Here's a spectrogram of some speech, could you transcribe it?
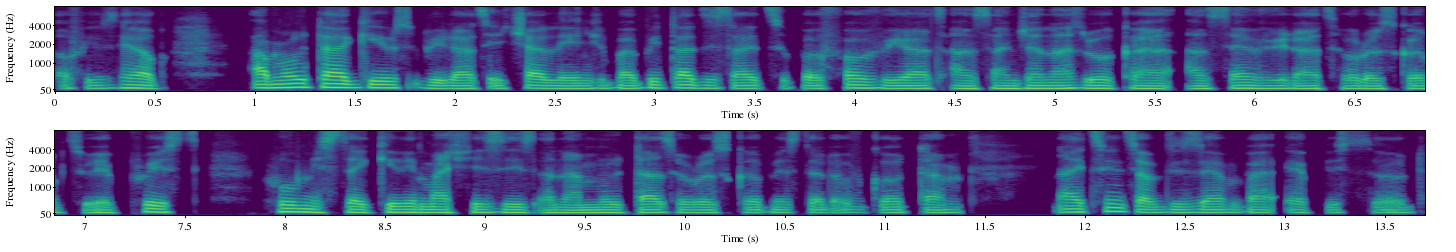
of his help. Amrita gives Virat a challenge. Babita decides to perform Virat and Sanjana's roka and send Virat's horoscope to a priest who mistakenly matches his and Amrita's horoscope instead of Gautam. 19th of December episode.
